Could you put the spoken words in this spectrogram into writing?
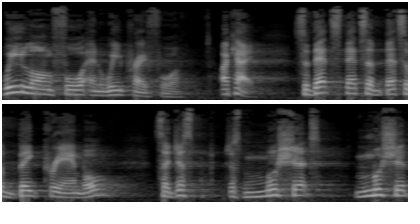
we long for and we pray for. Okay, so that's, that's, a, that's a big preamble. So just, just mush it, mush it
